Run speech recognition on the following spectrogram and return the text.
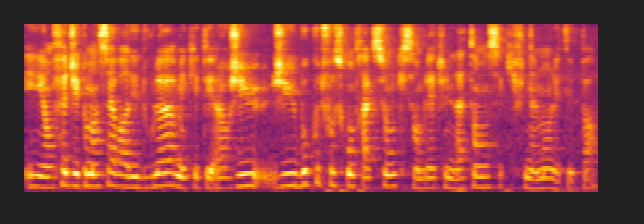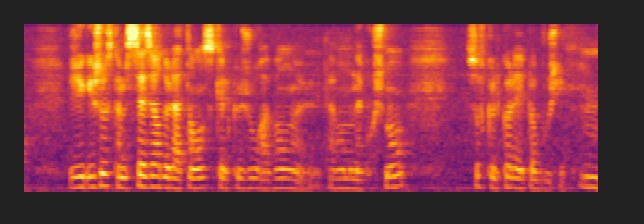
et en fait, j'ai commencé à avoir des douleurs, mais qui étaient... Alors, j'ai eu, eu beaucoup de fausses contractions qui semblaient être une latence et qui finalement ne l'étaient pas. J'ai eu quelque chose comme 16 heures de latence quelques jours avant, avant mon accouchement, sauf que le col n'avait pas bougé. Hmm.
